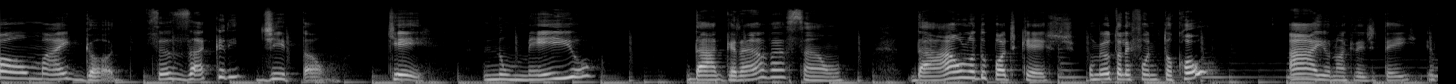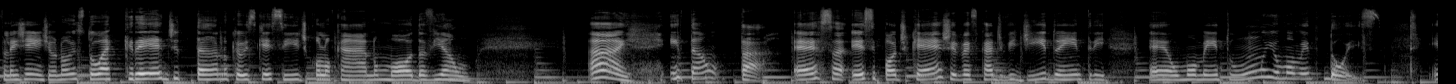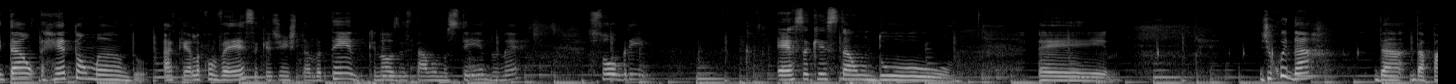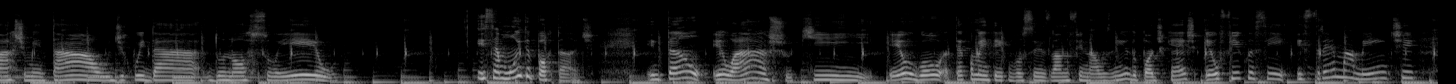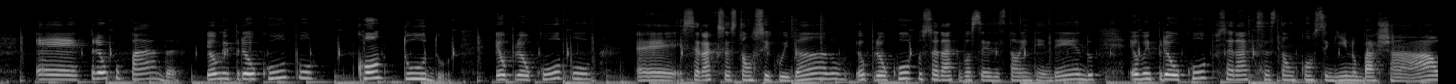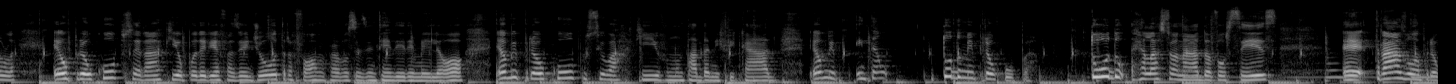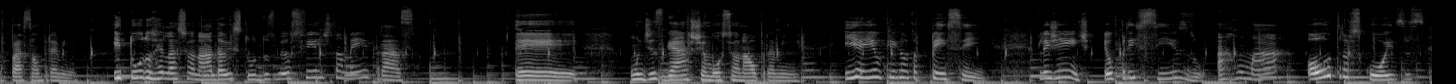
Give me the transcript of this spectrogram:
Oh my God! Vocês acreditam que no meio da gravação da aula do podcast o meu telefone tocou? Ah, eu não acreditei. Eu falei, gente, eu não estou acreditando que eu esqueci de colocar no modo avião. Ai, então tá. Essa, esse podcast ele vai ficar dividido entre é, o momento 1 um e o momento 2. Então, retomando aquela conversa que a gente estava tendo, que nós estávamos tendo, né, sobre essa questão do é, de cuidar da, da parte mental, de cuidar do nosso eu. Isso é muito importante. Então, eu acho que eu até comentei com vocês lá no finalzinho do podcast, eu fico assim extremamente é, preocupada. Eu me preocupo com tudo. Eu preocupo. É, será que vocês estão se cuidando? Eu preocupo, será que vocês estão entendendo? Eu me preocupo, será que vocês estão conseguindo baixar a aula? Eu preocupo, será que eu poderia fazer de outra forma para vocês entenderem melhor? Eu me preocupo se o arquivo não está danificado. Eu me, então, tudo me preocupa. Tudo relacionado a vocês é, traz uma preocupação para mim. E tudo relacionado ao estudo dos meus filhos também traz é, um desgaste emocional para mim. E aí o que, que eu pensei? Falei, gente, eu preciso arrumar outras coisas,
